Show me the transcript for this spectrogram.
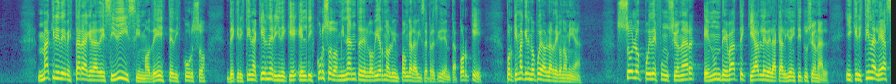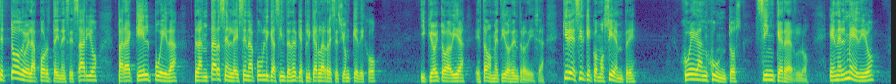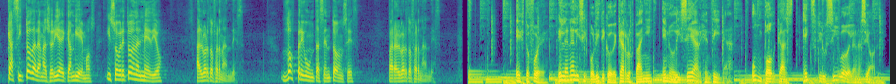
Macri debe estar agradecidísimo de este discurso de Cristina Kirchner y de que el discurso dominante del gobierno lo imponga la vicepresidenta. ¿Por qué? Porque Macri no puede hablar de economía. Solo puede funcionar en un debate que hable de la calidad institucional. Y Cristina le hace todo el aporte necesario para que él pueda plantarse en la escena pública sin tener que explicar la recesión que dejó y que hoy todavía estamos metidos dentro de ella. Quiere decir que, como siempre, juegan juntos sin quererlo. En el medio, casi toda la mayoría de Cambiemos, y sobre todo en el medio, Alberto Fernández. Dos preguntas entonces para Alberto Fernández. Esto fue el análisis político de Carlos Pañi en Odisea Argentina, un podcast exclusivo de la Nación.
